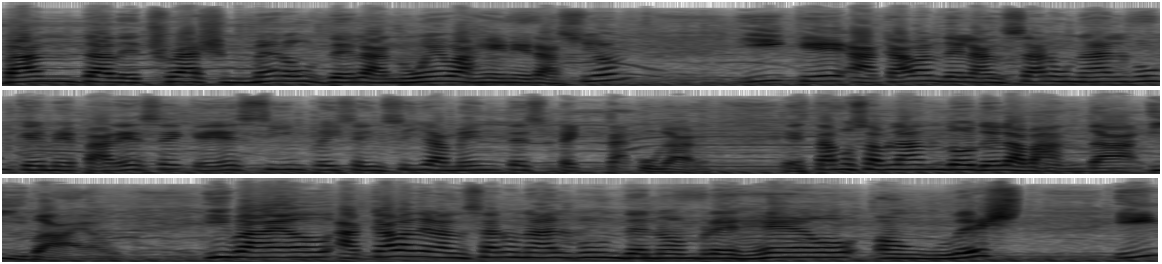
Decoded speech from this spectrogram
banda de trash metal de la nueva generación y que acaban de lanzar un álbum que me parece que es simple y sencillamente espectacular. Estamos hablando de la banda Evil. Evil acaba de lanzar un álbum de nombre Hell Unleashed y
